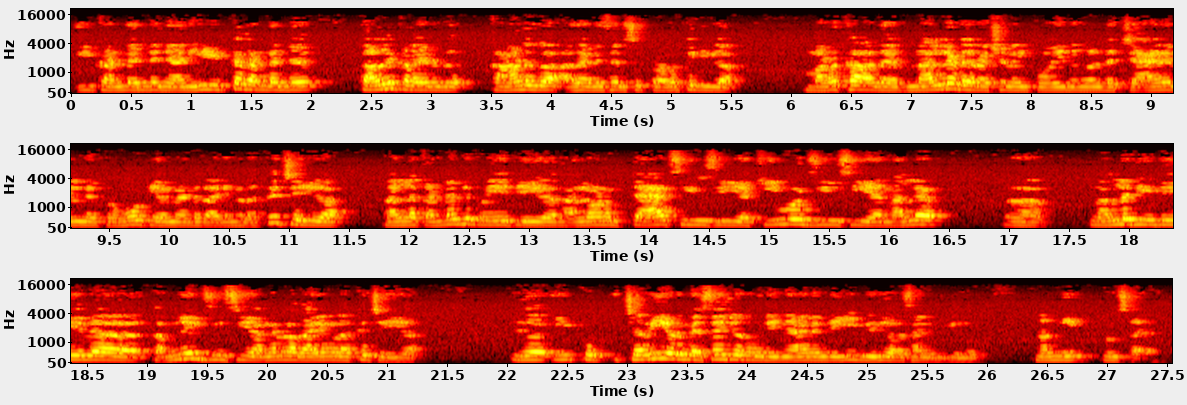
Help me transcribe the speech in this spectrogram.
ഈ കണ്ടന്റ് ഞാൻ ഈ ഇട്ട കണ്ടന്റ് തള്ളിക്കളയരുത്. കാണുക അതനുസരിച്ച് പ്രവർത്തിക്കുക. മറക്കാതെ നല്ല ഡയറക്ഷനിൽ പോയി നിങ്ങളുടെ ചാനലിനെ പ്രൊമോട്ട് ചെയ്യാൻ വേണ്ട കാര്യങ്ങളൊക്കെ ചെയ്യുക. നല്ല കണ്ടന്റ് ക്രിയേറ്റ് ചെയ്യുക. നല്ലോണം ടാഗ്സ് യൂസ് ചെയ്യുക കീവേഡ്സ് യൂസ് ചെയ്യുക നല്ല നല്ല രീതിയിൽ തമ്മിൽസ് യൂസ് ചെയ്യുക അങ്ങനെയുള്ള കാര്യങ്ങളൊക്കെ ചെയ്യുക. ഇത് ഈ ചെറിയൊരു മെസ്സേജോടുകൂടി ഞാൻ എന്റെ ഈ വീഡിയോ അവസാനിപ്പിക്കുന്നു. നന്ദി നമസ്കാരം.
